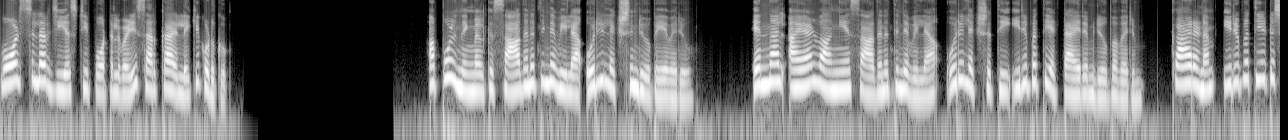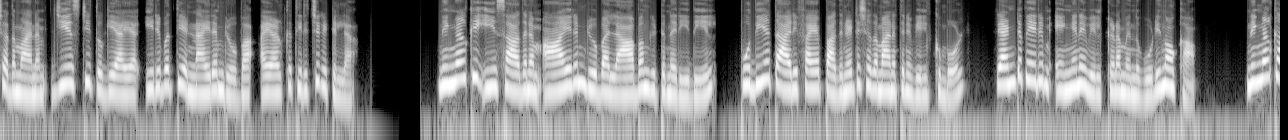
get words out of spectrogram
wholesaler G S T portal വഴി സർക്കാരിലേക്ക് കൊടുക്കും. അപ്പോൾ നിങ്ങൾക്ക് സാധനത്തിന്റെ വില ഒരു ലക്ഷം രൂപയെ വരൂ. എന്നാൽ അയാൾ വാങ്ങിയ സാധനത്തിന്റെ വില ഒരു ലക്ഷത്തി ഇരുപത്തിയെട്ടായിരം രൂപ വരും. കാരണം ഇരുപത്തിയെട്ട് ശതമാനം ജി എസ് ടി തുകയായ ഇരുപത്തിയെണ്ണായിരം രൂപ അയാൾക്ക് തിരിച്ചു കിട്ടില്ല നിങ്ങൾക്ക് ഈ സാധനം ആയിരം രൂപ ലാഭം കിട്ടുന്ന രീതിയിൽ പുതിയ താരിഫായ പതിനെട്ട് ശതമാനത്തിന് വിൽക്കുമ്പോൾ രണ്ടുപേരും എങ്ങനെ വിൽക്കണമെന്നുകൂടി നോക്കാം. നിങ്ങൾക്ക്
